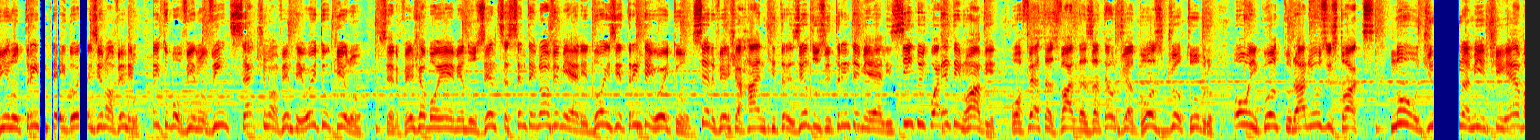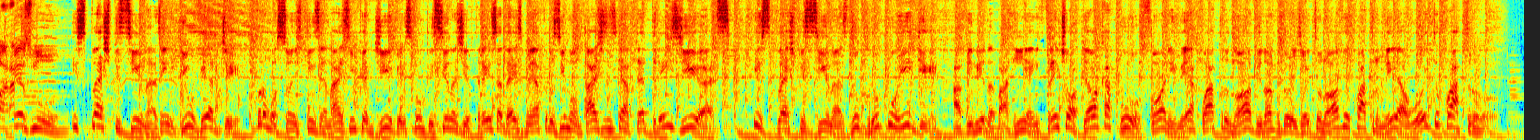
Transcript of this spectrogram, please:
bovino 32,90, peito bovino 27,98 o quilo, cerveja boêmia 269 ml 2,38, cerveja Heineken 330 ml 5,49. Ofertas válidas até o dia 12 de outubro ou enquanto durarem os estoques. No Dinamite é barato mesmo. Splash Piscinas em Rio Verde. Promoções quinzenais imperdíveis com piscinas de 3 a 10 metros e montagens em até 3 dias. Splash Piscinas do Grupo IG. Avenida Barrinha em frente ao Hotel Acapu. Fone 64992894684.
